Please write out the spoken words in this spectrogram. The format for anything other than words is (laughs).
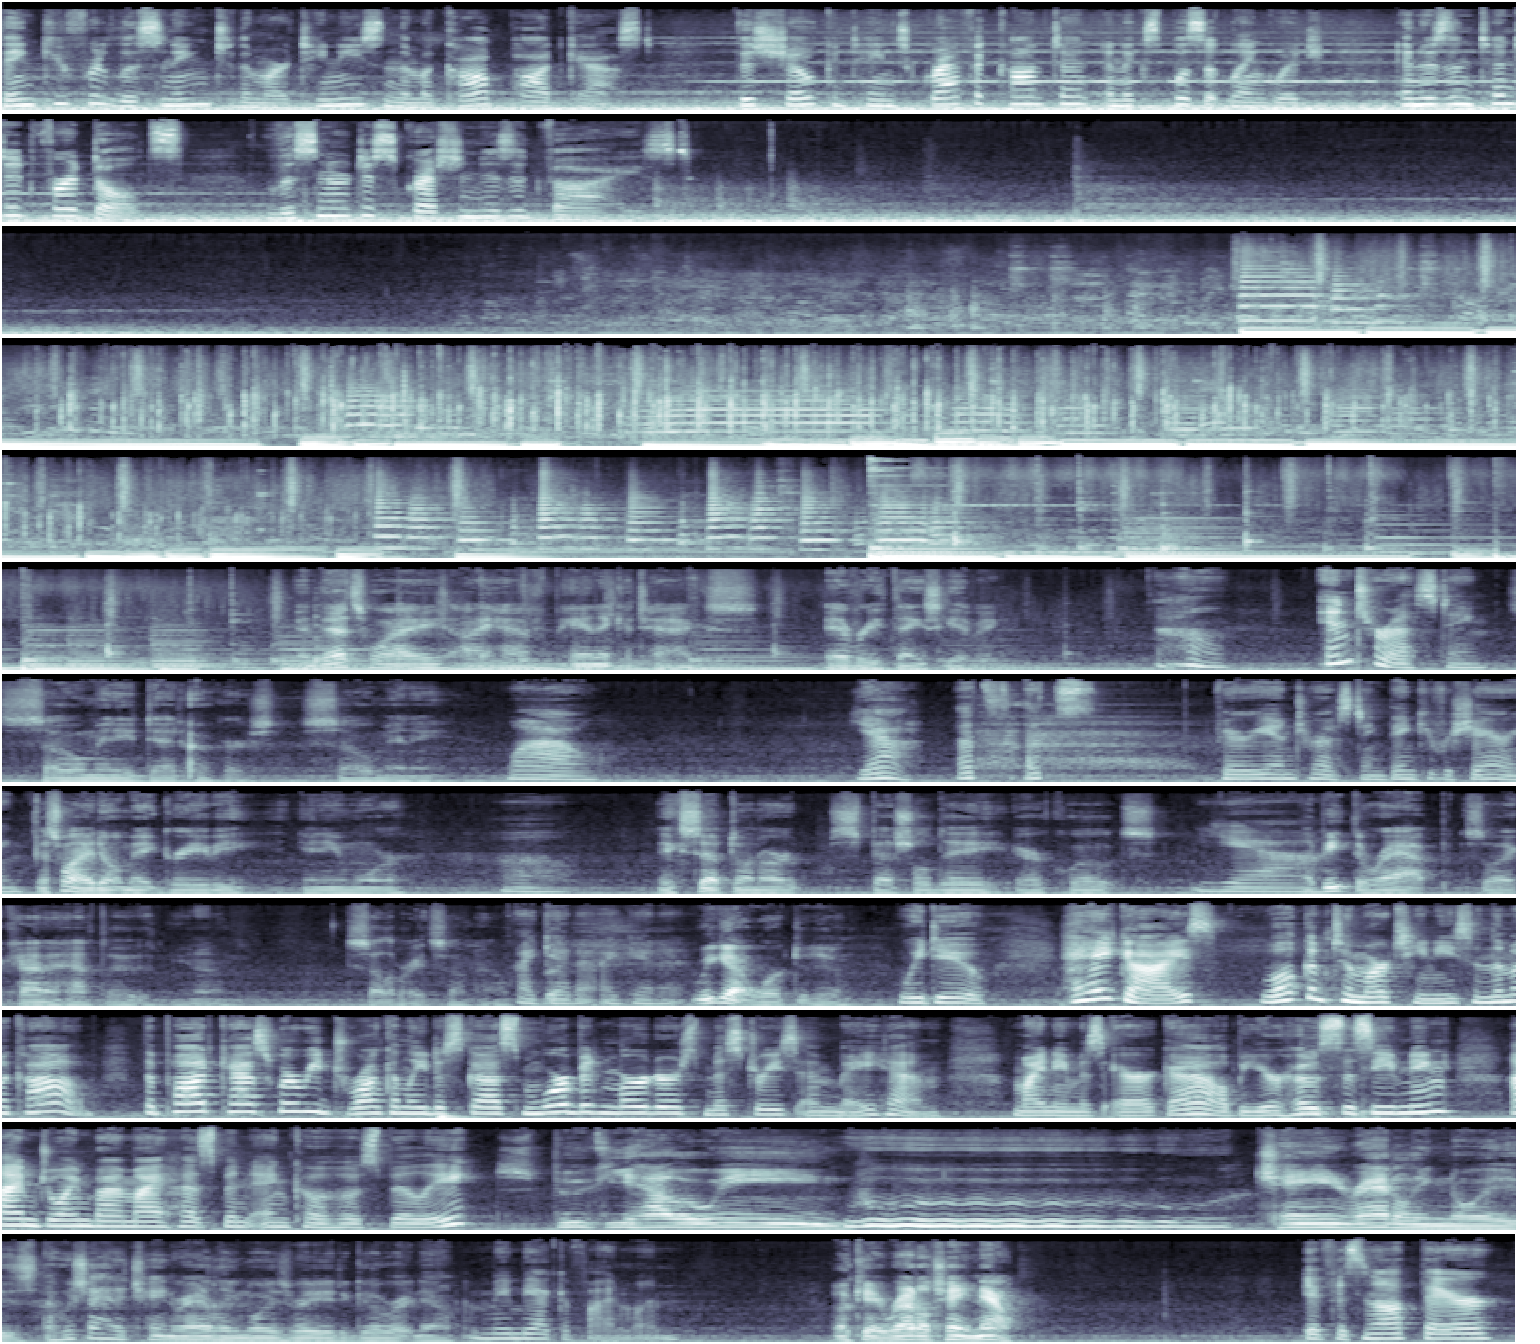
Thank you for listening to the Martinis and the Macabre podcast. This show contains graphic content and explicit language and is intended for adults. Listener discretion is advised. Interesting. So many dead hookers. So many. Wow. Yeah, that's that's very interesting. Thank you for sharing. That's why I don't make gravy anymore. Oh, Except on our special day, air quotes. yeah. I beat the rap, so I kind of have to, you know, celebrate somehow. I get But it. I get it. We got work to do. We do. Hey guys, welcome to Martinis and the Macabre, the podcast where we drunkenly discuss morbid murders, mysteries, and mayhem. My name is Erica. I'll be your host this evening. I'm joined by my husband and co-host Billy. Spooky Halloween. Ooh. Chain rattling noise. I wish I had a chain rattling noise ready to go right now. Maybe I could find one. Okay, rattle chain now. If it's not there,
